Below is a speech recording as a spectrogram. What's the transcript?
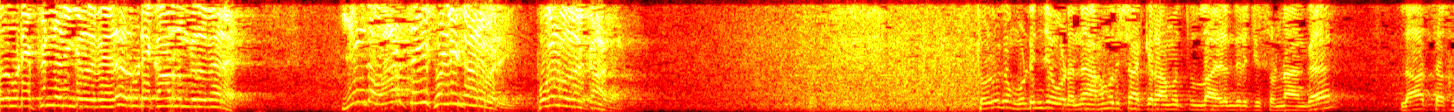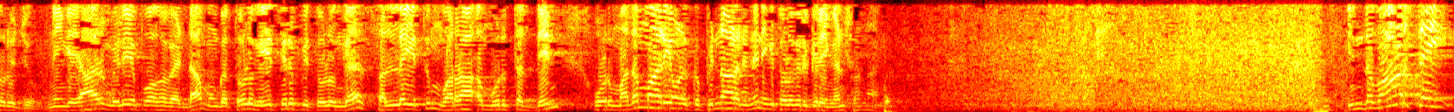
அதனுடைய பின்னணிங்கிறது வேற அதனுடைய காரணம்ங்கிறது வேற. இந்த வார்த்தையை சொல்லிட்டார் அவர் புகழ்வதற்காக. தொழுக முடிஞ்ச உடனே அகமது ஷாக்கிர் ரஹமத்துல்லா எழுந்திருச்சு சொன்னாங்க லா தஹ்ருஜு. நீங்க யாரும் வெளியே போக வேண்டாம். உங்க தொழுகையை திருப்பி தொழுங்க. சல்லைத்தும் வரா முருத்தத்தின். ஒரு மதம் மாறியவனுக்கு பின்னால நின்று நீங்க தொழுதிருக்கிறீங்கன்னு சொன்னாங்க. இந்த வார்த்தை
